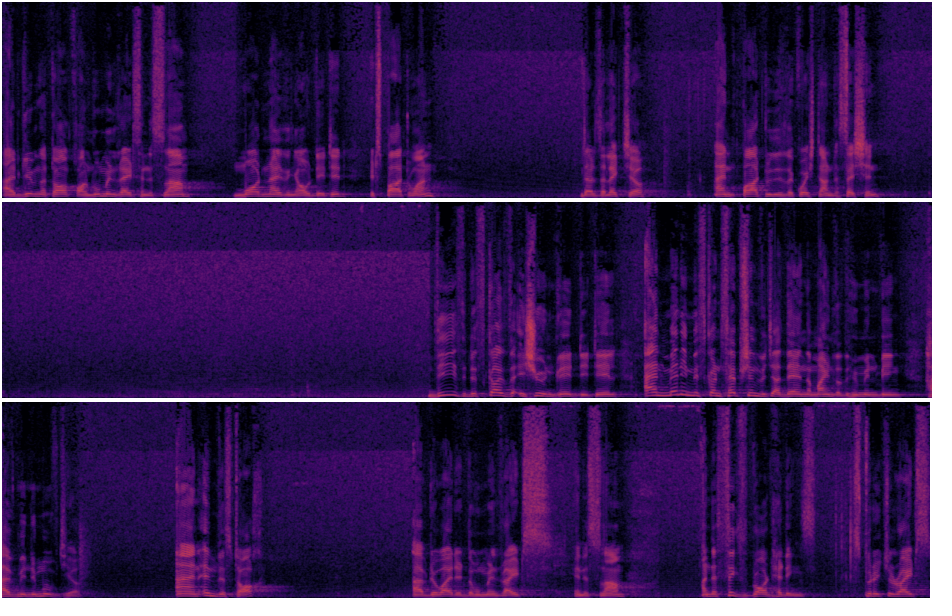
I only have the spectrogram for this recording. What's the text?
I had given a talk on women's rights in Islam, modernizing outdated. It's part one. That's the lecture. And part two is the question answer session. These discuss the issue in great detail, and many misconceptions which are there in the minds of the human being have been removed here. And in this talk, I've divided the women's rights in Islam under six broad headings spiritual rights,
